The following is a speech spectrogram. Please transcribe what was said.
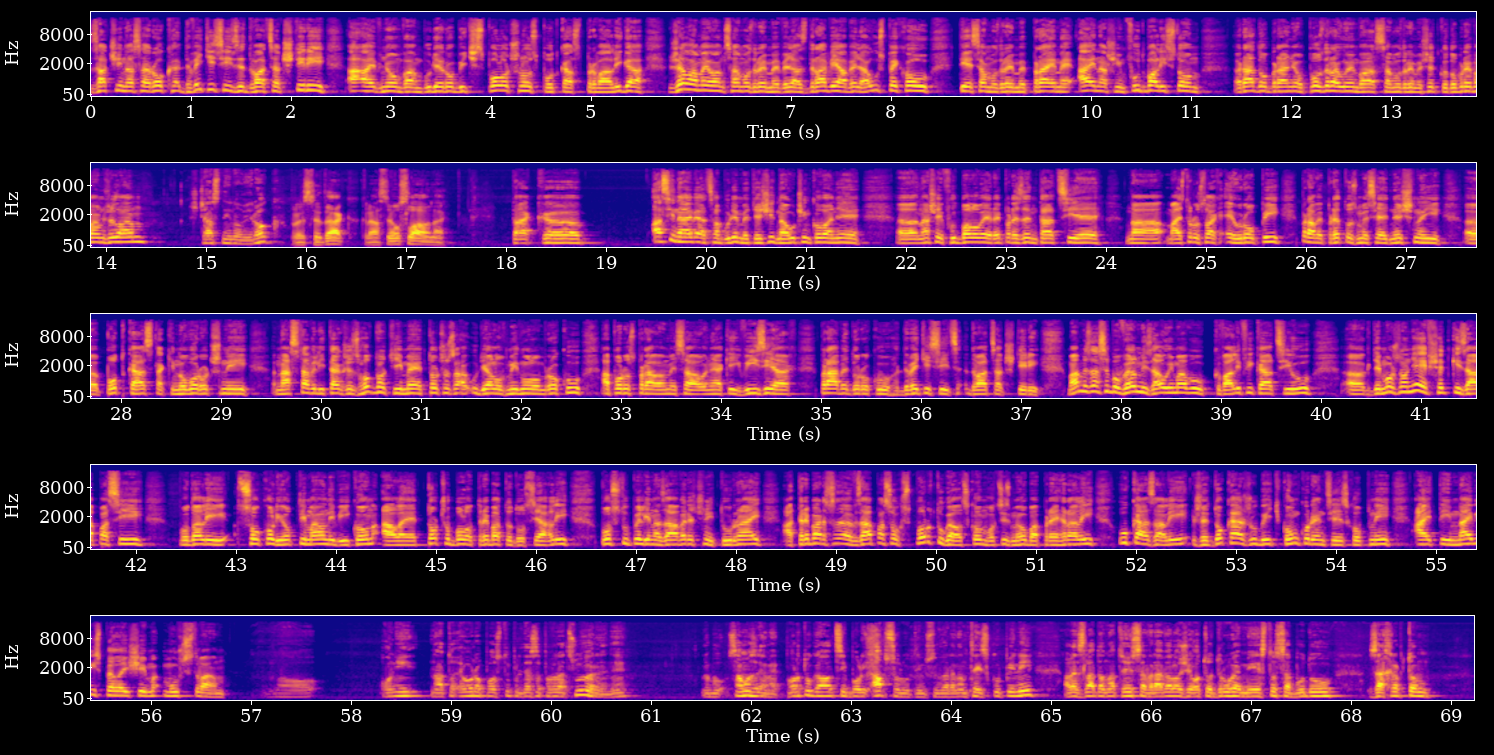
Začína sa rok 2024 a aj v ňom vám bude robiť spoločnosť podcast Prvá liga. Želáme vám samozrejme veľa zdravia, veľa úspechov. Tie samozrejme prajeme aj našim futbalistom. Rado Braňo, pozdravujem vás, samozrejme všetko dobré vám želám. Šťastný nový rok. Presne tak, krásne oslávne. Tak e, asi najviac sa budeme tešiť na účinkovanie e, našej futbalovej reprezentácie na majstrovstvách Európy. Práve preto sme si aj dnešný e, podcast, taký novoročný, nastavili tak, že zhodnotíme to, čo sa udialo v minulom roku a porozprávame sa o nejakých víziách práve do roku 2024. Máme za sebou veľmi zaujímavú kvalifikáciu, e, kde možno nie všetky zápasy podali Sokoli optimálny výkon, ale to, čo bolo treba, to dosiahli. Postúpili na záverečný turnaj a treba v zápasoch s Portugalskom, hoci sme oba prehrali, ukázali, že dokážu byť konkurencieschopní aj tým najvyspelejším mužstvám. No, oni na to euro postúpili, dá sa povedať, suverene. Lebo samozrejme, Portugálci boli absolútnym suverénom tej skupiny, ale vzhľadom na to, že sa vravelo, že o to druhé miesto sa budú za chrbtom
